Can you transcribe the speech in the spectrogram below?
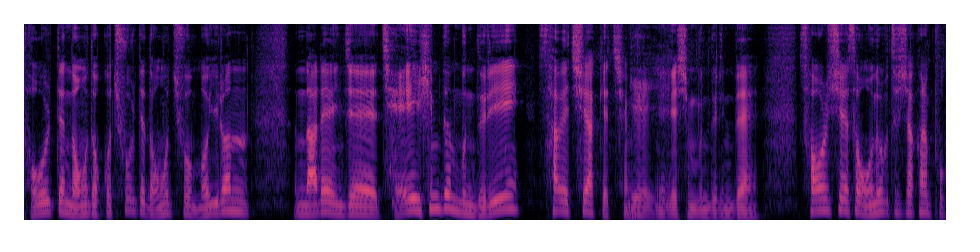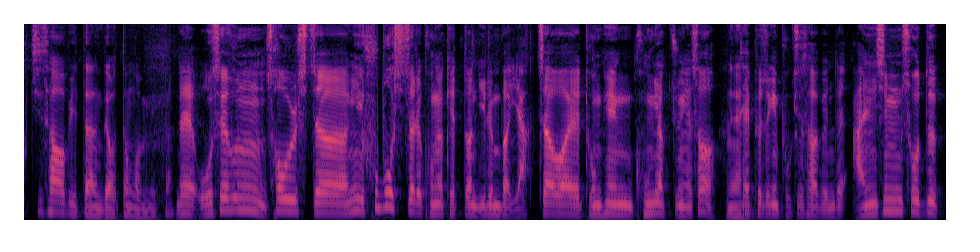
더울 땐 너무 덥고 추울 때 너무 추워 뭐 이런 날에 이제 제일 힘든 분들이 사회 취약계층에 예, 예. 계신 분들인데 서울시에서 오늘부터 시작하는 복지 사업이 있다는데 어떤 겁니까? 네, 오세훈 서울시장이 후보 시절에 공약했던 이른바 약자와의 동행 공약 중에서 네. 대표적인 복지 사업인데 안심소득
